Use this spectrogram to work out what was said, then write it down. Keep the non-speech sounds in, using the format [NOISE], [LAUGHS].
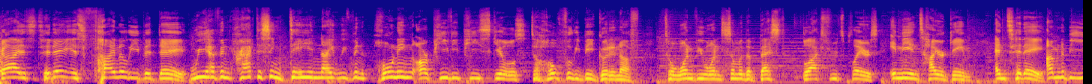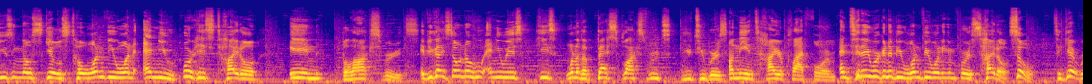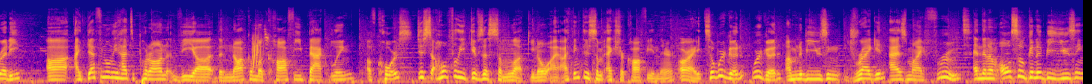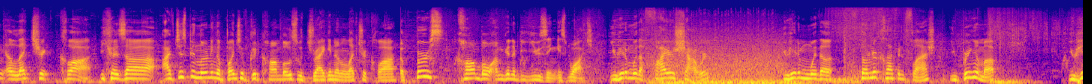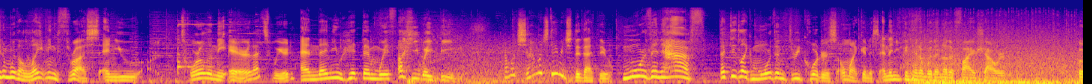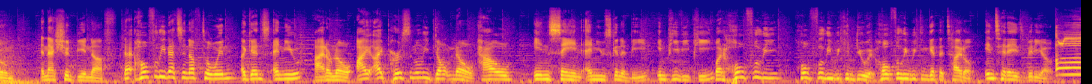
Guys, today is finally the day. We have been practicing day and night. We've been honing our PvP skills to hopefully be good enough to 1v1 some of the best Blox Fruits players in the entire game. And today, I'm gonna be using those skills to 1v1 Enyu for his title in Blox Fruits. If you guys don't know who Enyu is, he's one of the best Blox Fruits YouTubers on the entire platform. And today we're gonna be 1v1ing him for his title. So, to get ready, uh, I definitely had to put on the uh, the Nakama coffee back bling, of course. Just hopefully it gives us some luck, you know? I, I think there's some extra coffee in there. All right, so we're good. We're good. I'm gonna be using Dragon as my fruit. And then I'm also gonna be using Electric Claw because uh, I've just been learning a bunch of good combos with Dragon and Electric Claw. The first combo I'm gonna be using is watch. You hit him with a Fire Shower. You hit him with a Thunderclap and Flash. You bring him up. You hit him with a lightning thrust and you twirl in the air. That's weird. And then you hit them with a heat wave beam. How much how much damage did that do? More than half. That did like more than three quarters. Oh my goodness. And then you can hit him with another fire shower. Boom. And that should be enough. That hopefully that's enough to win against Enyu. I don't know. I, I personally don't know how insane Enyu's gonna be in PvP. But hopefully, hopefully we can do it. Hopefully we can get the title in today's video. Oh,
